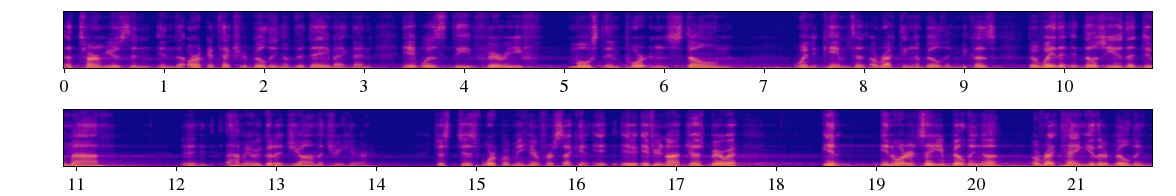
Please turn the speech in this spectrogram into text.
a term used in, in the architecture building of the day back then. It was the very f- most important stone when it came to erecting a building because the way that those of you that do math, Uh, how many are good at geometry here? Just just work with me here for a second. If you're not, just bear with. In in order to say you're building a, a rectangular building,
